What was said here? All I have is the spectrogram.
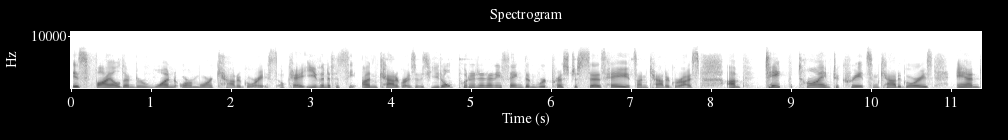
is filed under one or more categories, okay? Even if it's the uncategorized. If you don't put it in anything, then WordPress just says, hey, it's uncategorized. Um, take the time to create some categories and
